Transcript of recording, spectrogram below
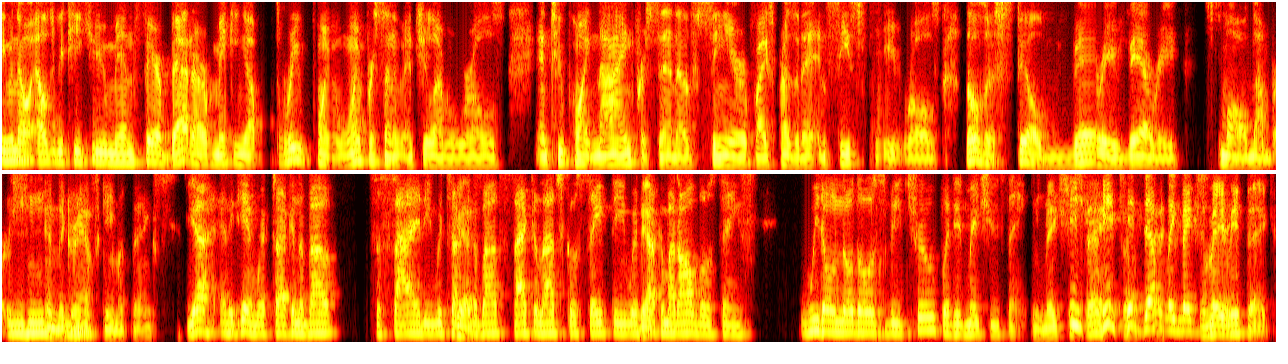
even though LGBTQ men fare better, making up 3.1% of entry level roles and 2.9% of senior vice president and C suite roles, those are still very, very small numbers Mhm, in the grand scheme of things. Yeah, and again, we're talking about society, we're talking Yes. about psychological safety, we're Yeah. talking about all those things. We don't know those to be true, but it makes you think. It makes you think. it definitely makes It you made think. me think.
